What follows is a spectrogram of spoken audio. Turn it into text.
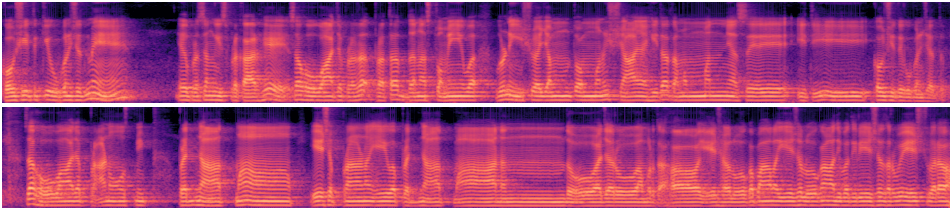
कौशित की उपनिषद में यह प्रसंग इस प्रकार है। स होवाच प्रतदनस्वेव वृणीष्वयं तम मनुष्याय हिततम मनसे इति कौशिक उपनिषद। स होवाच प्राणोस्मि प्रज्ञात्मा। एष प्राण एव प्रज्ञात्मानन्दो अजरो अमृतः। एष लोकपाल, एष लोकाधिपतिरेष सर्वेश्वरः।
